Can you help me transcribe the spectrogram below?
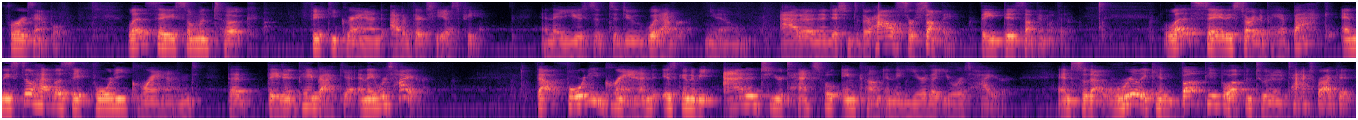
For example, let's say someone took 50 grand out of their TSP and they used it to do whatever, you know, add an addition to their house or something. They did something with it. Let's say they started to pay it back and they still had, let's say, 40 grand that they didn't pay back yet and they retire that 40 grand is going to be added to your taxable income in the year that you retire. And so that really can bump people up into a new tax bracket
